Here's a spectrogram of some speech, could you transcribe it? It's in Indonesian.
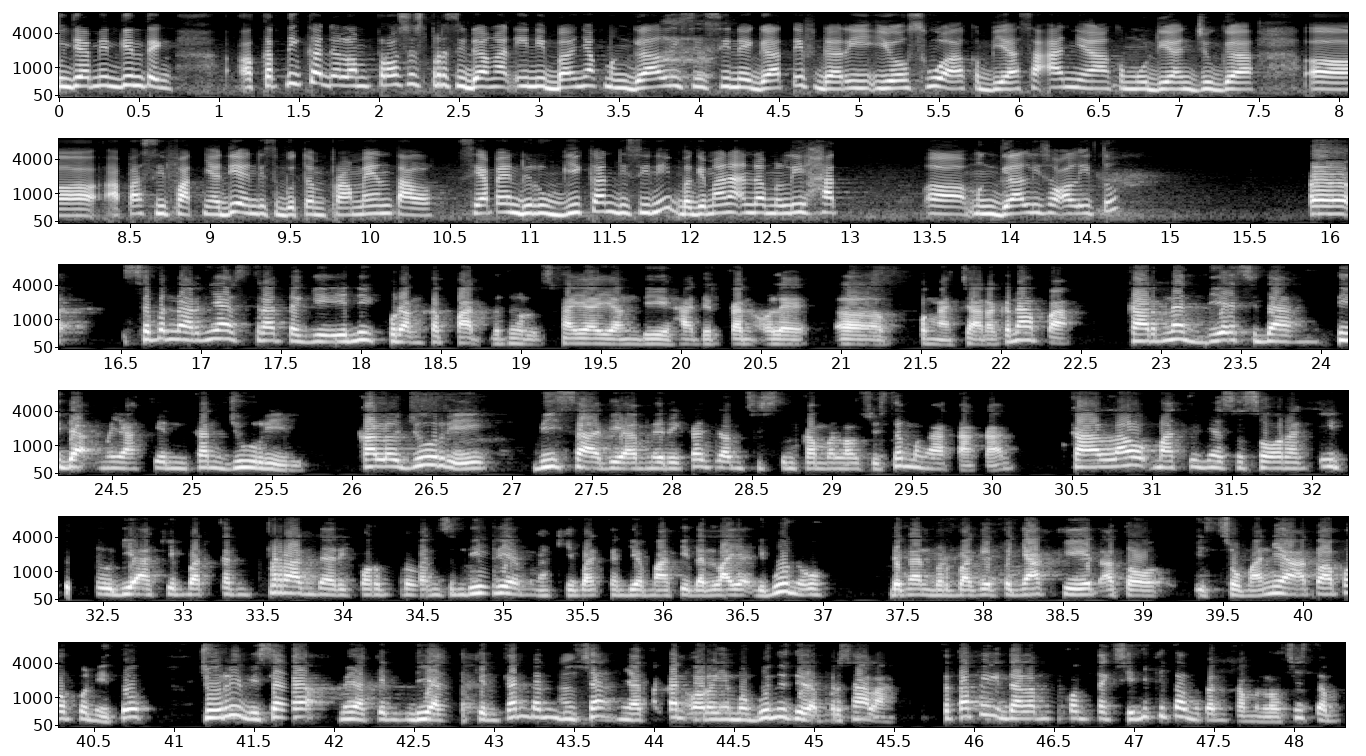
Bung Jamin Ginting, eh, ketika dalam proses persidangan ini banyak menggali sisi negatif dari Yosua, kebiasaannya, kemudian juga uh, apa sifatnya dia yang disebut temperamental. Siapa yang dirugikan di sini? Bagaimana Anda melihat uh, menggali soal itu? Uh, sebenarnya strategi ini kurang tepat menurut saya yang dihadirkan oleh uh, pengacara. Kenapa? Karena dia sedang tidak meyakinkan juri. Kalau juri bisa di Amerika dalam sistem common law system mengatakan kalau matinya seseorang itu diakibatkan peran dari korban sendiri yang mengakibatkan dia mati dan layak dibunuh dengan berbagai penyakit atau insomnia atau apa pun itu, juri bisa meyakin, diyakinkan dan bisa menyatakan orang yang membunuh tidak bersalah. Tetapi dalam konteks ini kita bukan common law system.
